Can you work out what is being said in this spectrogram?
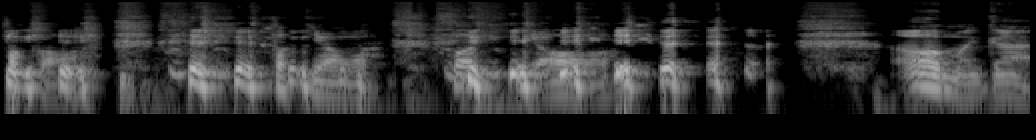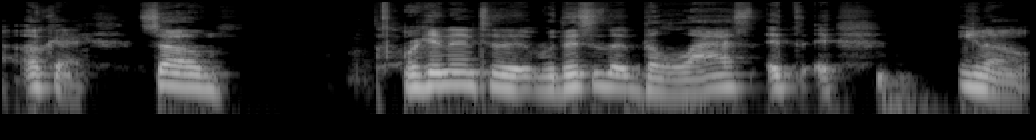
Fuck off. Fuck y'all. Fuck y'all. oh my god. Okay, so we're getting into this is the, the last. It's it, you know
